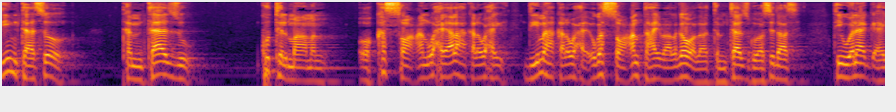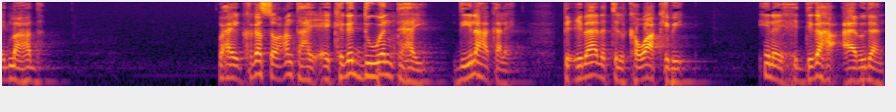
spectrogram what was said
diintaasoo tamtaazu ku tilmaaman oo ka soocan waxyaalaha kale waxay diimaha kale waxay uga soocan tahay baa laga wadaa tamtaazku waa sidaas. Tii wanaagga ahayd maa hadda waxay kaga soocan tahay ay kaga duwan tahay diinaha kale bicibaadati alkawaakibi inay xidigaha caabudaan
